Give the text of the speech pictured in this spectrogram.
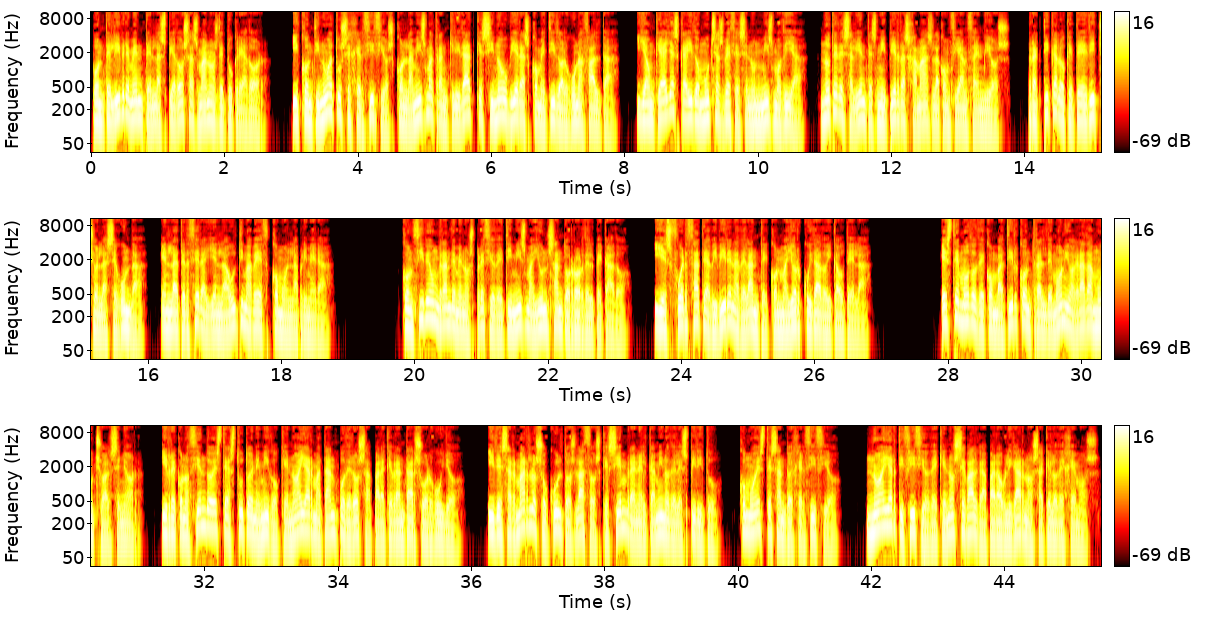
Ponte libremente en las piadosas manos de tu Creador, y continúa tus ejercicios con la misma tranquilidad que si no hubieras cometido alguna falta, y aunque hayas caído muchas veces en un mismo día, no te desalientes ni pierdas jamás la confianza en Dios. Practica lo que te he dicho en la segunda, en la tercera y en la última vez como en la primera. Concibe un grande menosprecio de ti misma y un santo horror del pecado. Y esfuérzate a vivir en adelante con mayor cuidado y cautela. Este modo de combatir contra el demonio agrada mucho al Señor, y reconociendo este astuto enemigo que no hay arma tan poderosa para quebrantar su orgullo, y desarmar los ocultos lazos que siembra en el camino del espíritu, como este santo ejercicio. No hay artificio de que no se valga para obligarnos a que lo dejemos.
